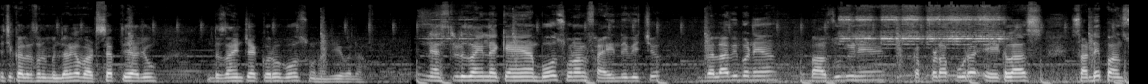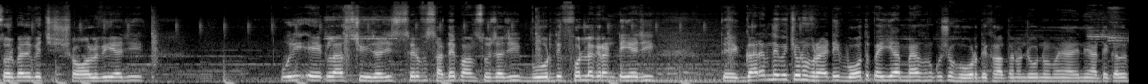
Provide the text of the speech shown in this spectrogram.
ਇਹ 'ਚ ਕਲਰ ਤੁਹਾਨੂੰ ਮਿਲ ਜਾਣਗੇ, WhatsApp ਤੇ ਆ ਜਾਓ। ਡਿਜ਼ਾਈਨ ਚੈੱਕ ਕਰੋ, ਬਹੁਤ ਸੋਹਣਾ ਜੀ ਇਹ ਵਾਲਾ। ਨੈਸਟ ਡਿਜ਼ਾਈਨ ਲੈ ਕੇ ਆਏ ਆ, ਬਹੁਤ ਸੋਹਣਾ ਲਫਾਈਨ ਦੇ ਵਿੱਚ। ਗਲਾ ਵੀ ਬਣਿਆ, ਬਾਜ਼ੂ ਵੀ ਨੇ, ਕੱਪੜਾ ਪੂਰਾ A ਕਲਾਸ 550 ਰੁਪਏ ਦੇ ਵਿੱਚ ਸ਼ਾਲ ਵੀ ਹੈ ਜੀ। ਪੂਰੀ A ਕਲਾਸ ਚੀਜ਼ ਹੈ ਜੀ, ਸਿਰਫ 550 ਚ ਆ ਜੀ, ਬੂਰ ਦੀ ਫੁੱਲ ਗਾਰੰਟੀ ਹੈ ਜੀ। ਤੇ ਗਰਮ ਦੇ ਵਿੱਚ ਹੁਣ ਵੈਰਾਈਟੀ ਬਹੁਤ ਪਈ ਆ, ਮੈਂ ਤੁਹਾਨੂੰ ਕੁਝ ਹੋਰ ਦਿਖਾ ਦਿੰਦਾ, ਜੋ ਨਵੇਂ ਆਏ ਨੇ ਆਰਟੀਕਲ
